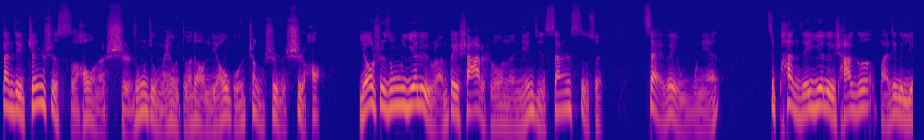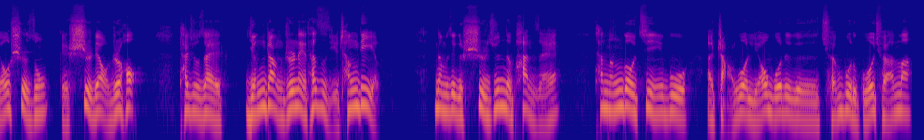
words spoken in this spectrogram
但这甄氏死后呢，始终就没有得到辽国正式的谥号。辽世宗耶律阮被杀的时候呢，年仅三十四岁，在位五年。这叛贼耶律察哥把这个辽世宗给弑掉之后，他就在营帐之内他自己称帝了。那么这个弑君的叛贼，他能够进一步？啊，掌握辽国这个全部的国权吗？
